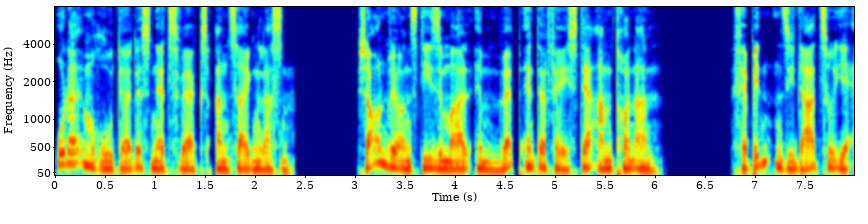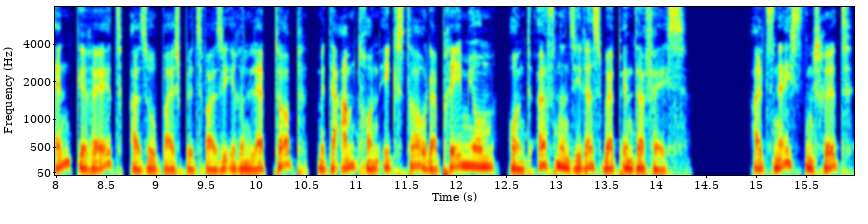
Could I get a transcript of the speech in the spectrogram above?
oder im Router des Netzwerks anzeigen lassen. Schauen wir uns diese mal im Webinterface der Amtron an. Verbinden Sie dazu Ihr Endgerät, also beispielsweise Ihren Laptop, mit der Amtron Extra oder Premium und öffnen Sie das Webinterface. Als nächsten Schritt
